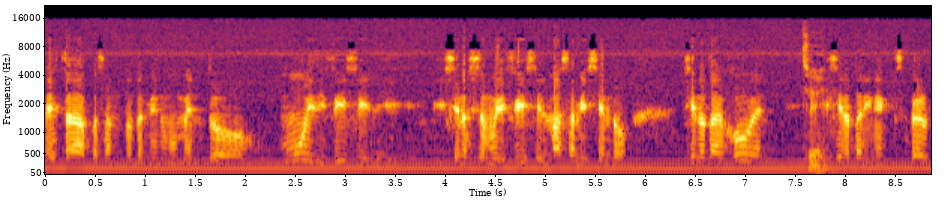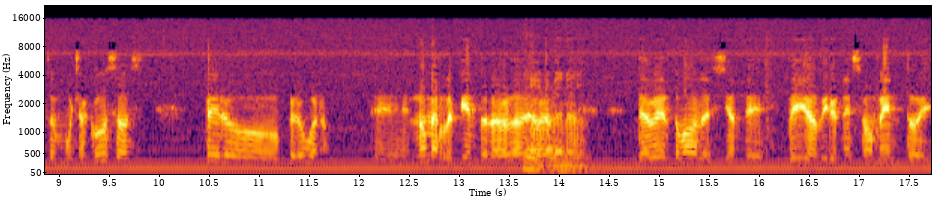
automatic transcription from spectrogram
Estaba pasando también un momento muy difícil y, se nos hizo muy difícil, más a mí siendo, siendo tan joven y siendo tan inexperto en muchas cosas, pero, pero bueno, eh, no me arrepiento, la verdad, de, haber, de haber tomado la decisión de, ir a River en ese momento y,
